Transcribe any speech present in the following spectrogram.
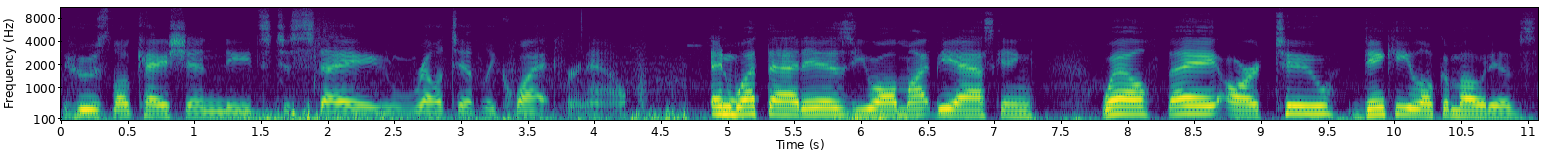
whose location needs to stay relatively quiet for now. And what that is, you all might be asking, well, they are two dinky locomotives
